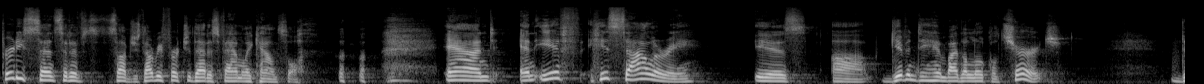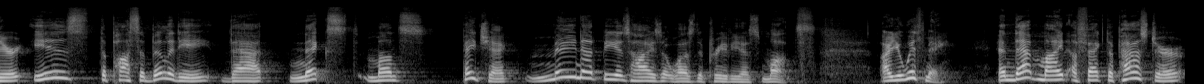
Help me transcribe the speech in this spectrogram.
pretty sensitive subjects. I refer to that as family counsel. and, and if his salary is uh, given to him by the local church, there is the possibility that next month's paycheck may not be as high as it was the previous months. Are you with me? And that might affect a pastor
